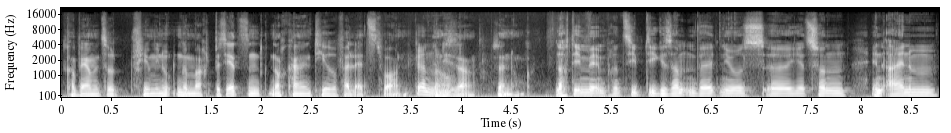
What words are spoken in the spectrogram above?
ich glaube, wir haben jetzt so vier Minuten gemacht. Bis jetzt sind noch keine Tiere verletzt worden Genau. in dieser Sendung. Nachdem wir im Prinzip die gesamten Weltnews äh, jetzt schon in einem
